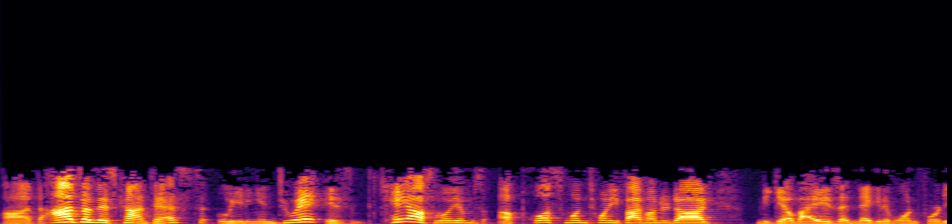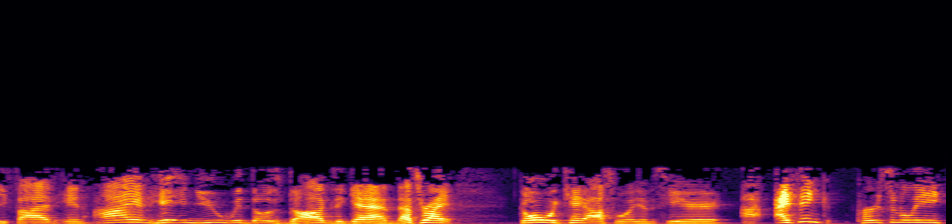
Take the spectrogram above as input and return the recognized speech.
Uh, the odds on this contest leading into it is Khaos Williams, a plus 125 underdog, Miguel Baeza, negative 145, and I am hitting you with those dogs again. That's right. Going with Khaos Williams here. I, I think, personally,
